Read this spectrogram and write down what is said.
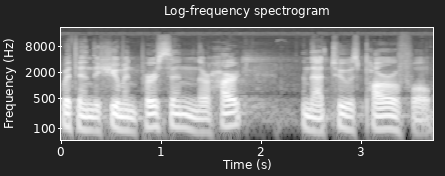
within the human person, their heart, and that too is powerful.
